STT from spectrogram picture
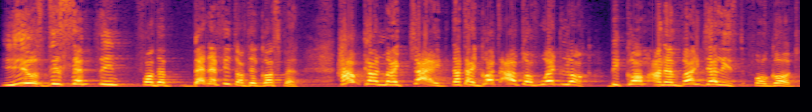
use this same thing for the benefit of the gospel? How can my child that I got out of wedlock become an evangelist for God?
